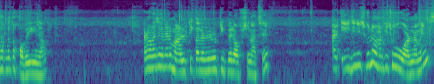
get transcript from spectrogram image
থাকলে তো হবেই না। আর আমার কাছে এখানে একটা মাল্টি কালারেরও টিপের অপশন আছে। আর এই জিনিসগুলো আমার কিছু অর্নামেন্টস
